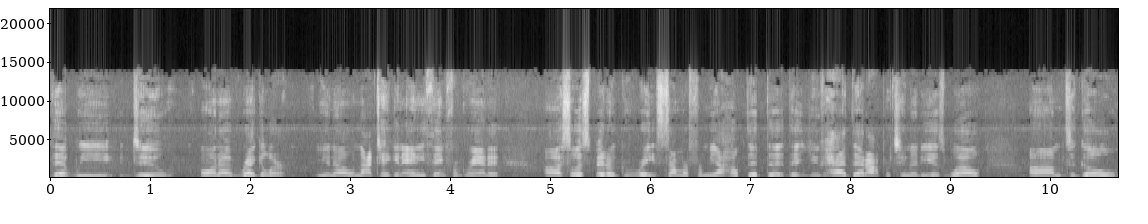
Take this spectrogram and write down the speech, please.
that we do on a regular, you know, not taking anything for granted. Uh, so it's been a great summer for me. I hope that the, that you've had that opportunity as well um, to go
